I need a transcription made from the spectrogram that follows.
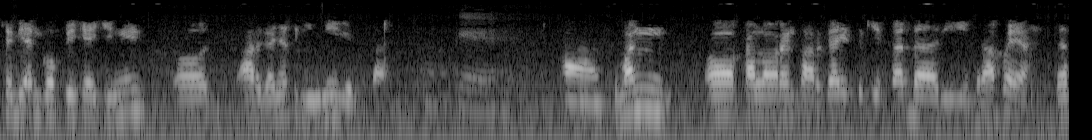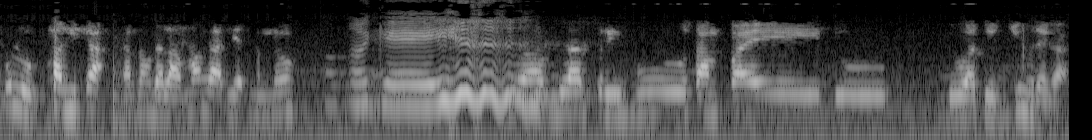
sediain kopi kayak gini, oh, harganya segini gitu kan. Oke. Nah, cuman oh, kalau range harga itu kita dari berapa ya? Saya pun lupa nih kak, karena udah lama nggak lihat menu. Oke. Dua belas ribu sampai du, dua tujuh deh kak.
